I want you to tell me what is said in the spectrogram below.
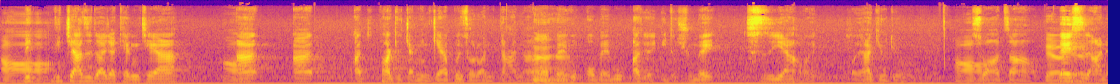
哦。你你假日来遮停车，啊啊啊，拍球食物件，粪扫乱弹啊，乌白乌白母，啊，伊就想要施压，互互遐球场刷照，类似安尼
